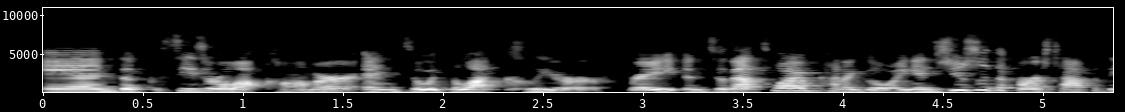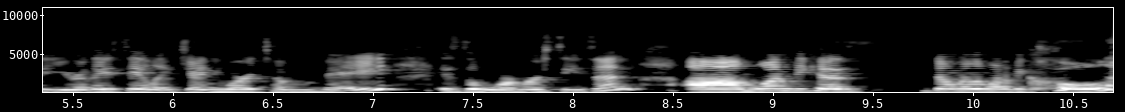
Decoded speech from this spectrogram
and the seas are a lot calmer, and so it's a lot clearer, right? And so that's why I'm kind of going. And it's usually the first half of the year. They say like January to May is the warmer season. Um, one because don't really want to be cold.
